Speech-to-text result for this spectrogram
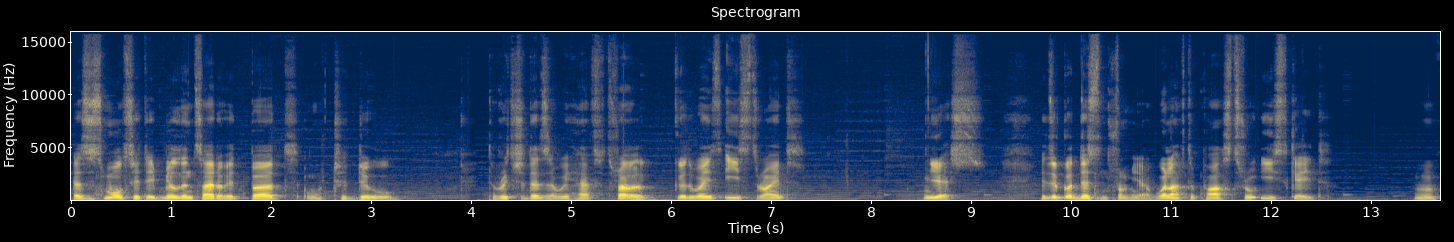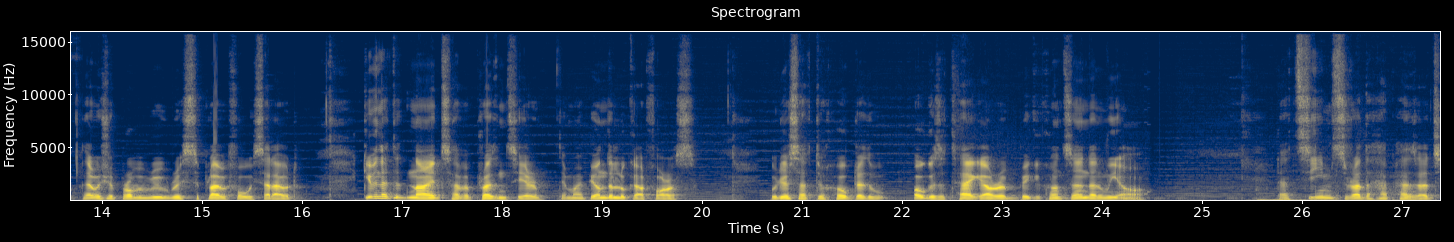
There's a small city built inside of it, but what to do? To reach the desert we have to travel a good ways east, right? Yes. It's a good distance from here. We'll have to pass through East Gate. Hmm. Then we should probably resupply before we set out. Given that the knights have a presence here, they might be on the lookout for us. We just have to hope that the ogres attack are a bigger concern than we are. That seems rather haphazard.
